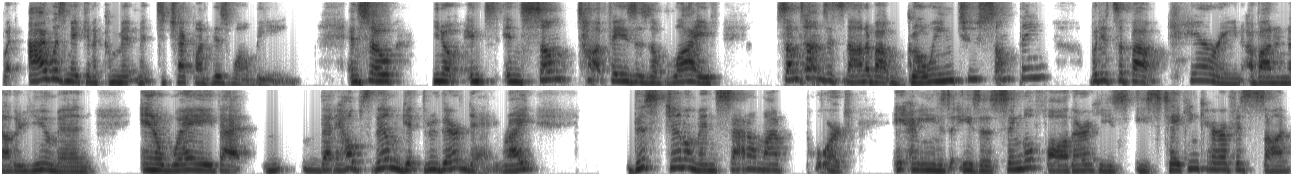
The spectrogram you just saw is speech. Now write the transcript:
but I was making a commitment to check on his well being. And so you know, in, in some top phases of life, sometimes it's not about going to something, but it's about caring about another human in a way that that helps them get through their day, right? This gentleman sat on my porch. I mean, he's he's a single father. He's he's taking care of his son.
